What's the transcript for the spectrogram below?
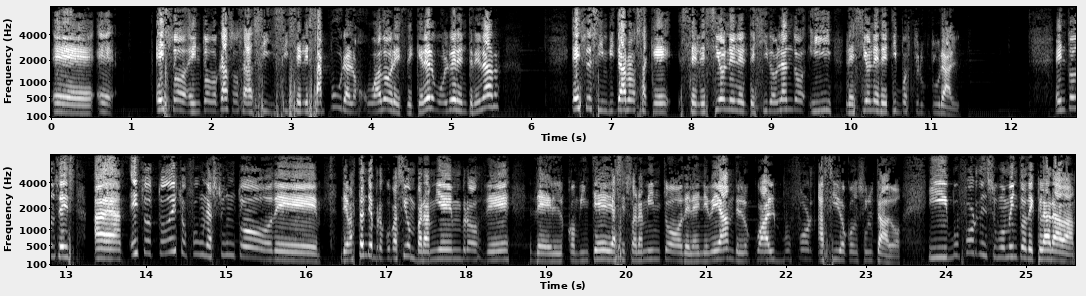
eso en todo caso, o sea, si, si se les apura a los jugadores de querer volver a entrenar, eso es invitarlos a que se lesionen el tejido blando y lesiones de tipo estructural. Entonces, esto, todo esto fue un asunto de, bastante preocupación para miembros de, del comité de asesoramiento de la NBA, de lo cual Bufford ha sido consultado. Y Bufford en su momento declaraba,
